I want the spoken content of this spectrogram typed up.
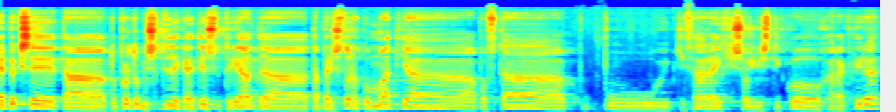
Έπαιξε τα, το πρώτο μισό της δεκαετίας του 30 τα περισσότερα κομμάτια από αυτά που, που η κιθάρα έχει σολιστικό χαρακτήρα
